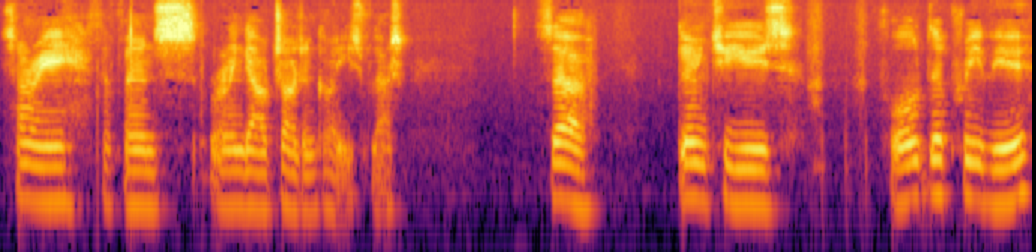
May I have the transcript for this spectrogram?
Sorry, the phone's running out charging, can't use flash. So, going to use folder preview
